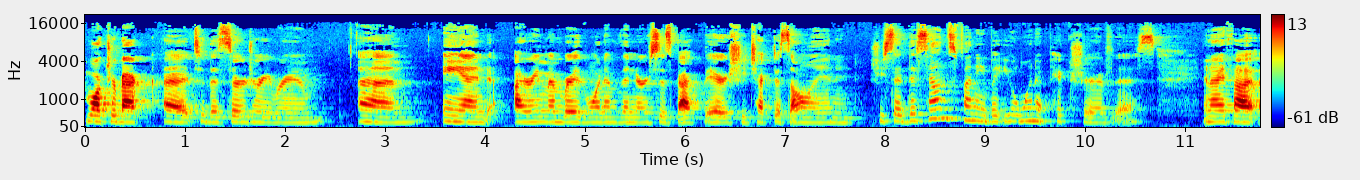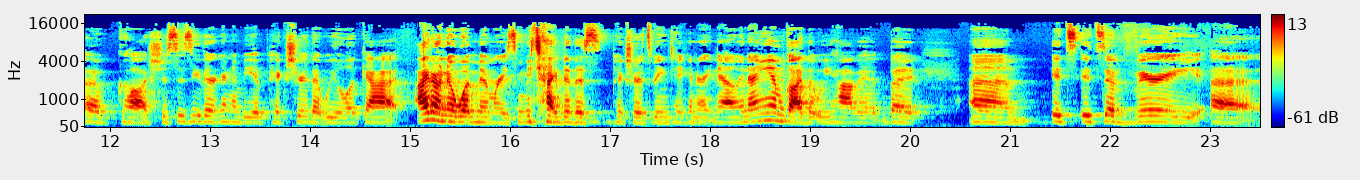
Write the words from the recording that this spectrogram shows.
walked her back uh, to the surgery room. Um, and i remember one of the nurses back there she checked us all in and she said this sounds funny but you'll want a picture of this and I thought, oh gosh, this is either going to be a picture that we look at. I don't know what going to be tied to this picture that's being taken right now, and I am glad that we have it. But um, it's it's a very, uh,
